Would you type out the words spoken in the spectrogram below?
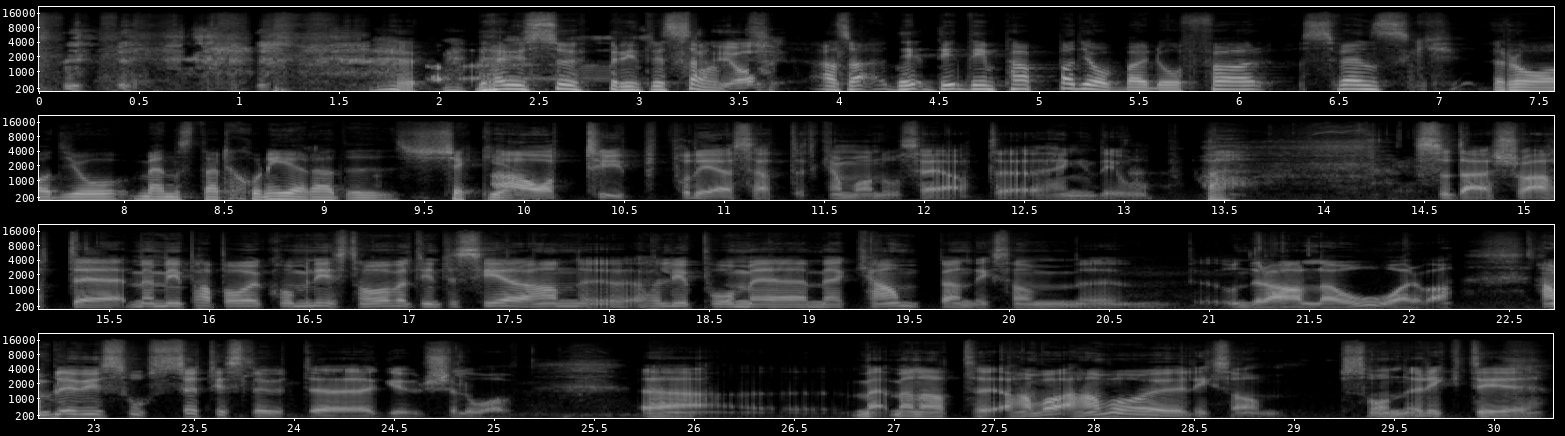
Det här är superintressant. Ja. Alltså, din pappa jobbar då för svensk radio men stationerad i Tjeckien? Ja, typ på det sättet kan man nog säga att det hängde ihop. Ah. Sådär, så att, eh, men min pappa var kommunist, han var väldigt intresserad. Han eh, höll ju på med, med kampen liksom, eh, under alla år. Va? Han blev ju sosse till slut, gudskelov. Men att han var, han var liksom sån riktig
